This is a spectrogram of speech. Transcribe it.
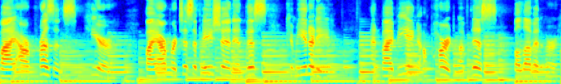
by our presence here, by our participation in this community, and by being a part of this beloved earth.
